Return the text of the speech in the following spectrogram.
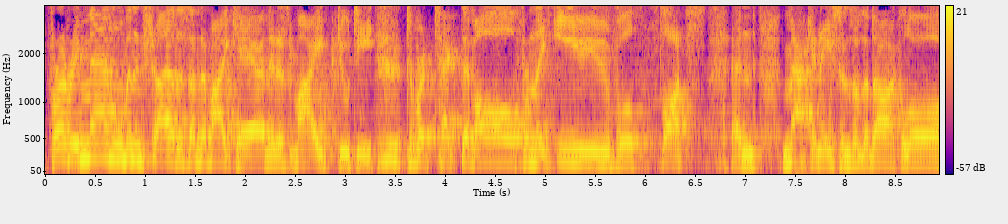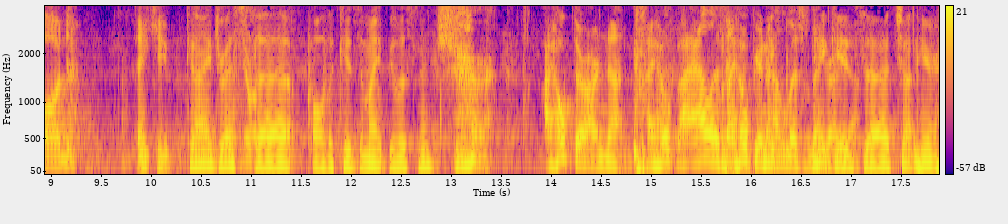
For every man, woman, and child is under my care, and it is my duty to protect them all from the evil thoughts and machinations of the Dark Lord. Thank you. Can I address uh, all the kids that might be listening? Sure. I hope there are none. I hope, Alice, I hope you're not listening. Hey right kids, now. uh, Chunt here.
